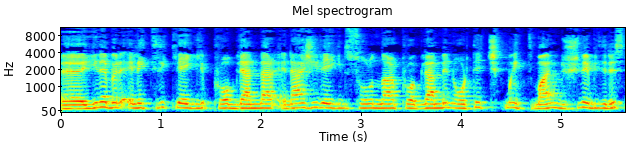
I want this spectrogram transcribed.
ee, yine böyle elektrikle ilgili problemler, enerjiyle ilgili sorunlar, problemlerin ortaya çıkma ihtimalini düşünebiliriz.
